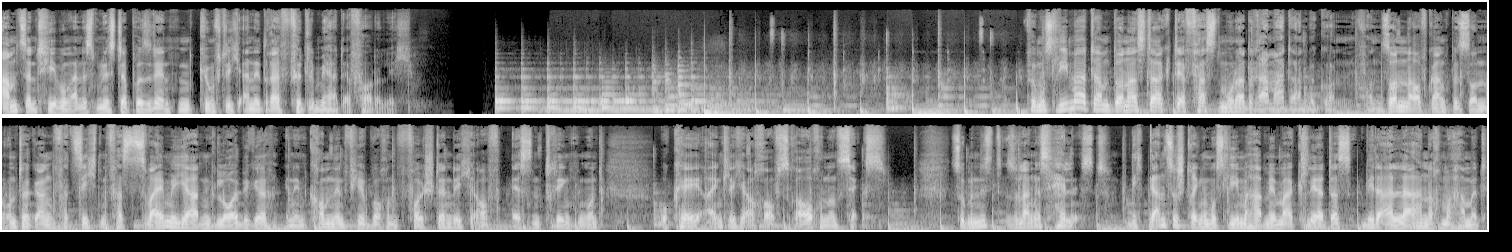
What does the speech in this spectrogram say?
Amtsenthebung eines Ministerpräsidenten künftig eine Dreiviertelmehrheit erforderlich. Für Muslime hat am Donnerstag der Fastenmonat Ramadan begonnen. Von Sonnenaufgang bis Sonnenuntergang verzichten fast zwei Milliarden Gläubige in den kommenden vier Wochen vollständig auf Essen, Trinken und, okay, eigentlich auch aufs Rauchen und Sex. Zumindest solange es hell ist. Nicht ganz so strenge Muslime haben mir mal erklärt, dass weder Allah noch Mohammed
